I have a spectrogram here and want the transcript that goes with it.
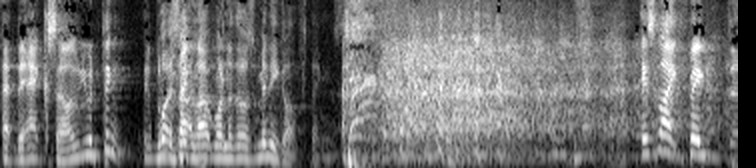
at the ExCeL. You would think it What is that like? One of those mini golf things? It's like big.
